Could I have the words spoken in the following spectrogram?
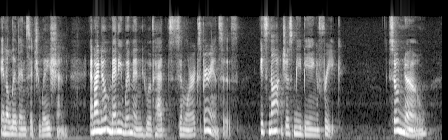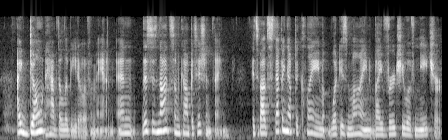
in a live in situation. And I know many women who have had similar experiences. It's not just me being a freak. So, no, I don't have the libido of a man. And this is not some competition thing. It's about stepping up to claim what is mine by virtue of nature.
